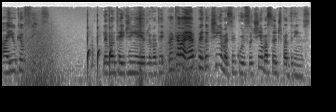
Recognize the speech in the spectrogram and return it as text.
Aí o que eu fiz? Levantei dinheiro, levantei. Naquela época ainda tinha mais recursos, eu tinha bastante padrinhos.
